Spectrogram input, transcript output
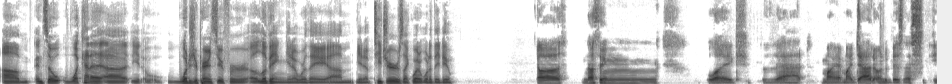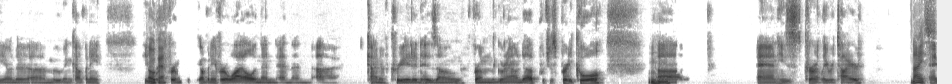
Um, and so what kind of, uh, you know, what did your parents do for a living? You know, were they, um, you know, teachers? Like what, what did they do? Uh, nothing like that. My my dad owned a business. He owned a, uh moving company. He Okay. worked for a company for a while, and then and then uh, kind of created his own from the ground up, which is pretty cool. Mhm. Um, and he's currently retired. nice. And,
